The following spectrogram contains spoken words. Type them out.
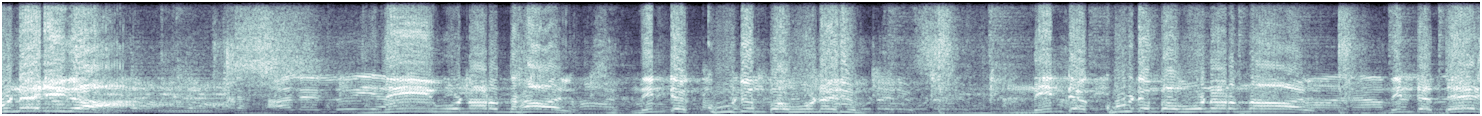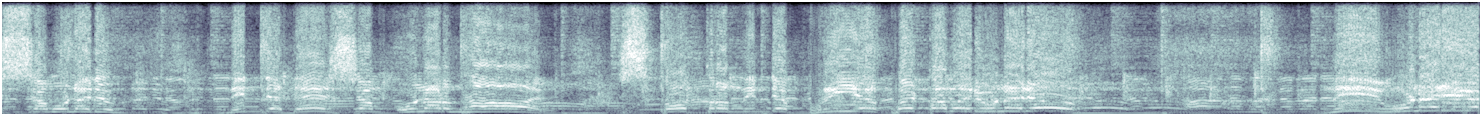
ഉണരുക. നീ ഉണർന്നാൽ നിന്റെ കുടുംബം ഉണരും. നിന്റെ കുടുംബം ഉണർന്നാൽ നിന്റെ ദേശം ഉണരും. നിന്റെ ദേശം ഉണർന്നാൽ സ്തോത്രം നിന്റെ പ്രിയപ്പെട്ടവർ ഉണരും. നീ ഉണരുക.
